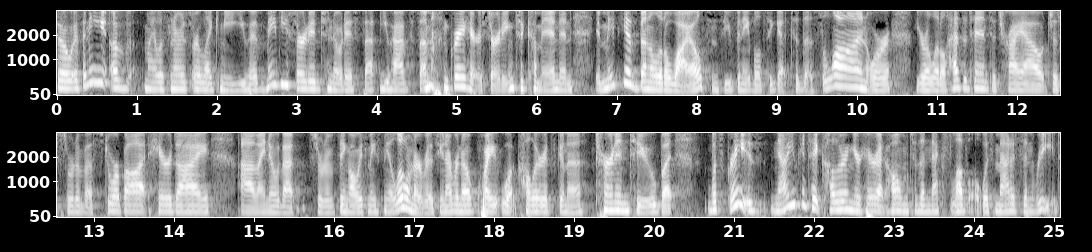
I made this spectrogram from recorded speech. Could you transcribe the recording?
So, if any of my listeners are like me, you have maybe started to notice that you have some gray hair starting to come in, and it maybe has been a little while since you've been able to get to the salon, or you're a little hesitant to try out just sort of a store bought hair dye. Um, I know that sort of thing always makes me a little nervous. You never know quite what color it's going to turn into, but What's great is now you can take coloring your hair at home to the next level with Madison Reed.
